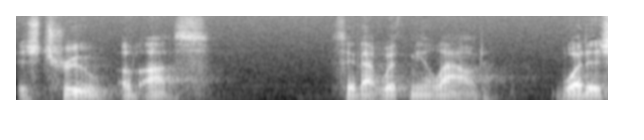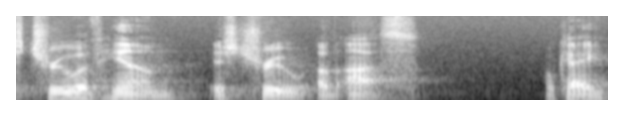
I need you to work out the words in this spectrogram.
is true of us. Say that with me aloud. What is true of him is true of us. Okay?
